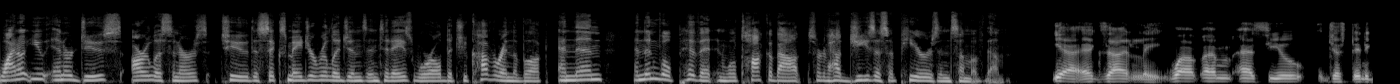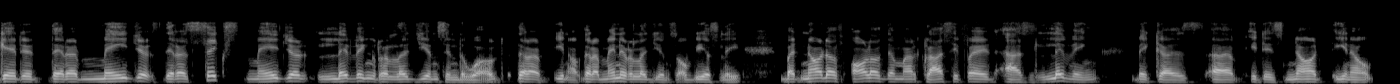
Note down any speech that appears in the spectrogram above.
Why don't you introduce our listeners to the six major religions in today's world that you cover in the book, and then and then we'll pivot and we'll talk about sort of how Jesus appears in some of them. Yeah, exactly. Well, um, as you just indicated, there are major, there are six major living religions in the world. There are, you know, there are many religions, obviously, but not of all of them are classified as living because uh, it is not, you know,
